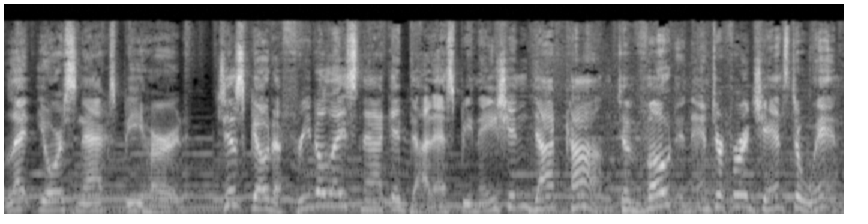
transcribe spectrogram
Let your snacks be heard. Just go to fritolaysnacket.sbnation.com to vote and enter for a chance to win.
